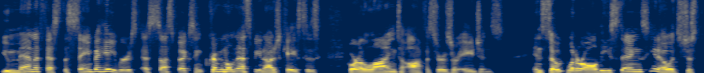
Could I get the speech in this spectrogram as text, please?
you manifest the same behaviors as suspects in criminal and espionage cases who are lying to officers or agents. And so, what are all these things? You know, it's just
